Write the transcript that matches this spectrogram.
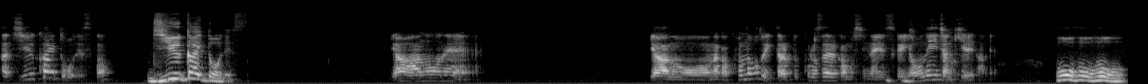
あ自由回答ですか？自由回答です。いやあのねいやあのなんかこんなこと言ったらぶっ殺されるかもしれないですけどいやお姉ちゃん綺麗だねほうほうほ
